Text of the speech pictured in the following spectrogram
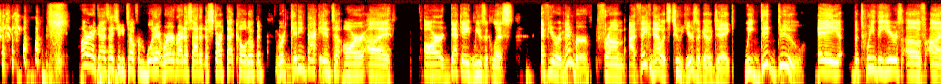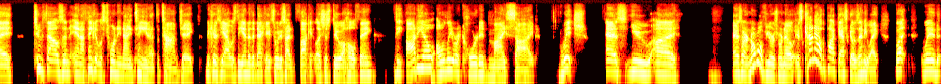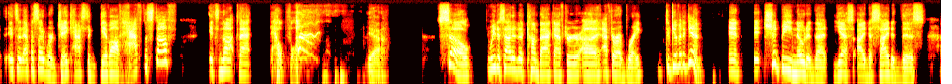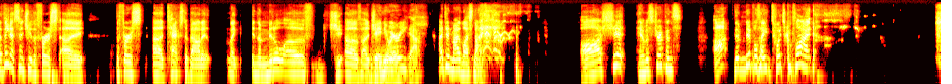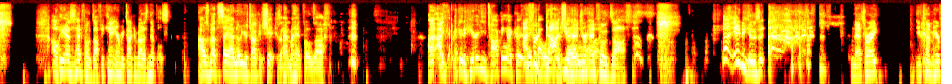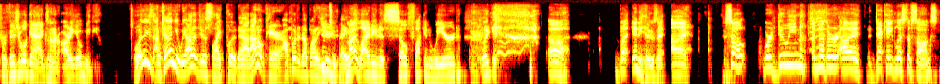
All right, guys, as you can tell from whatever, wherever I decided to start that cold open, we're getting back into our uh, our decade music list. If you remember from, I think now it's two years ago, Jake, we did do a between the years of uh 2000 and I think it was 2019 at the time, Jake, because yeah, it was the end of the decade. So we decided, fuck it, let's just do a whole thing. The audio only recorded my side, which, as you, uh, as our normal viewers will know, is kind of how the podcast goes anyway. But when it's an episode where Jake has to give off half the stuff, it's not that helpful. yeah So we decided to come back after uh, after our break to give it again, and it should be noted that yes, I decided this. I think I sent you the first uh, the first uh, text about it, like in the middle of of uh, January. yeah I did mine last night. oh shit, him a strippins. Ah, them nipples ain't Twitch compliant. oh, he has his headphones off. He can't hear me talking about his nipples. I was about to say, I know you're talking shit because I had my headphones off. I, I, I could hear you talking. I couldn't. I make out what forgot you, had saying, your but- headphones off. but anywho's it. That's right. You come here for visual gags on an audio medium. One of these, I'm telling you, we ought to just like put it out. I don't care. I'll put it up on a Dude, YouTube page. my lighting is so fucking weird. Like, uh, but anywho's it. Uh, so we're doing another uh decade list of songs.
